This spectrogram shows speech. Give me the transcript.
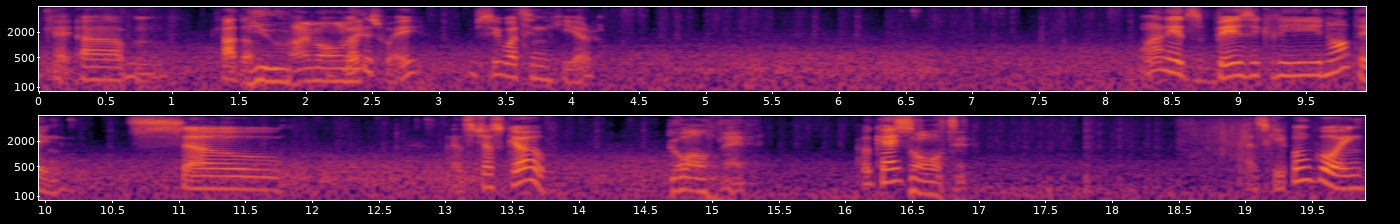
Okay, um... Kado, You, I'm on go it. this way. See what's in here. Well, it's basically nothing. So... Let's just go. Go on then. Okay, Sorted. let's keep on going.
